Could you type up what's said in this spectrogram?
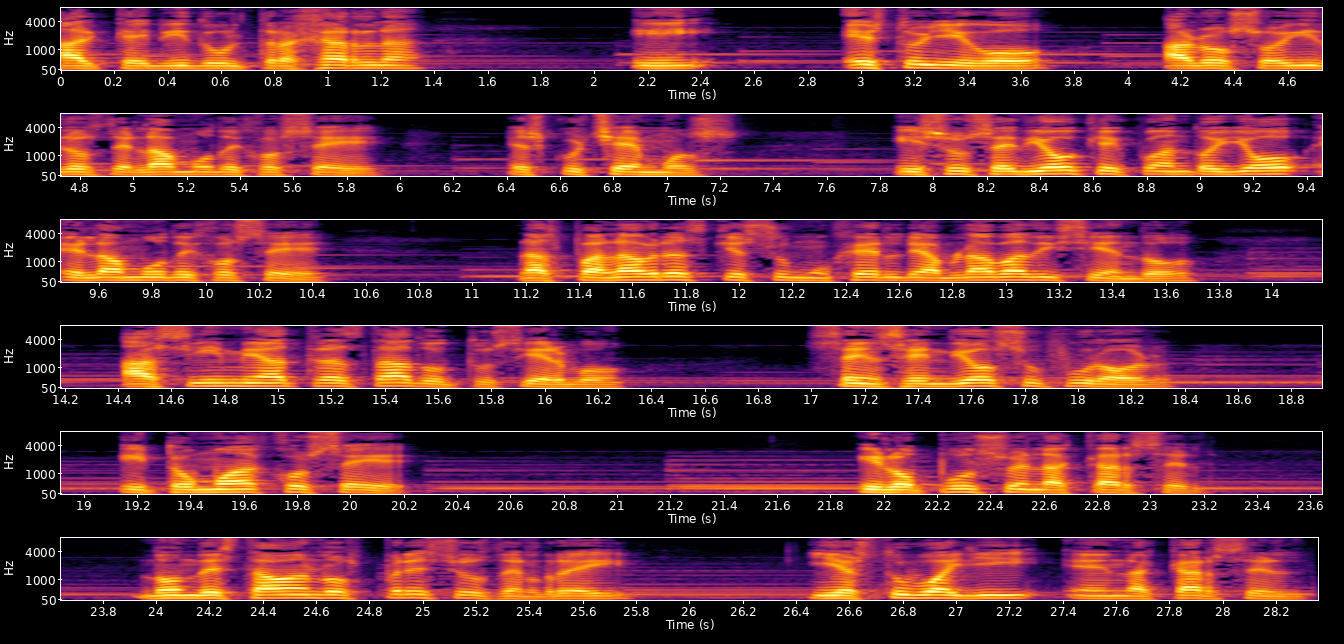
ha querido ultrajarla y esto llegó a los oídos del amo de José. Escuchemos. Y sucedió que cuando oyó el amo de José las palabras que su mujer le hablaba diciendo, Así me ha tratado tu siervo, se encendió su furor y tomó a José y lo puso en la cárcel donde estaban los precios del rey, y estuvo allí en la cárcel.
